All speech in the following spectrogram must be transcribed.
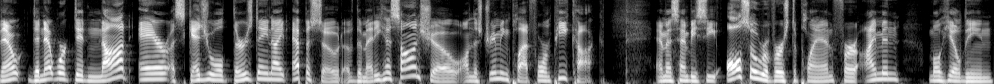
Now, The network did not air a scheduled Thursday night episode of The Mehdi Hasan Show on the streaming platform Peacock. MSNBC also reversed a plan for Ayman Mohyeldin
